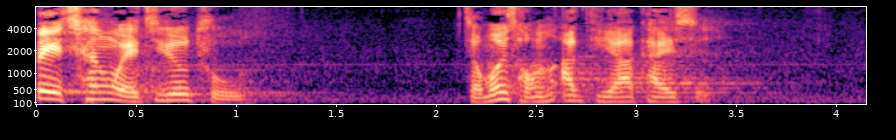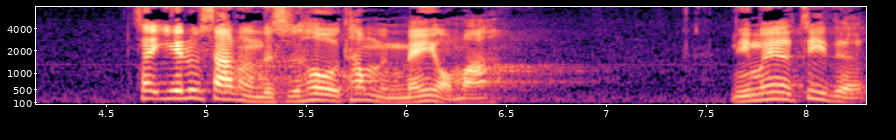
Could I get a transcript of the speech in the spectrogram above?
被称为基督徒，怎么会从安提阿开始？在耶路撒冷的时候，他们没有吗？你们要记得，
